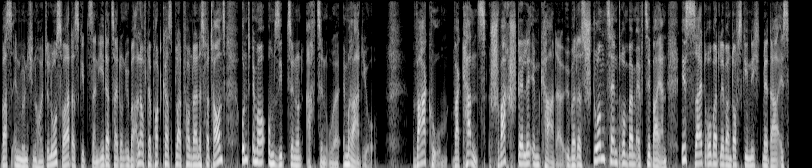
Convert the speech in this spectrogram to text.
was in München heute los war. Das gibt's dann jederzeit und überall auf der Podcast-Plattform deines Vertrauens und immer um 17 und 18 Uhr im Radio. Vakuum, Vakanz, Schwachstelle im Kader über das Sturmzentrum beim FC Bayern ist seit Robert Lewandowski nicht mehr da ist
